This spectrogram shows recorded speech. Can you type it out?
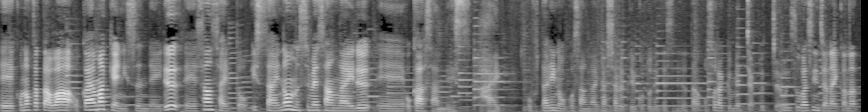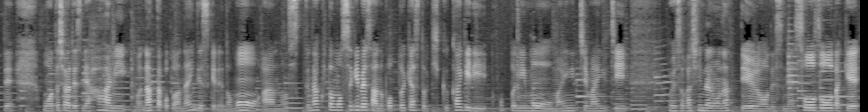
え、この方は岡山県に住んでいる、え、3歳と1歳の娘さんがいる、え、お母さんです。はい。お二人のお子さんがいらっしゃるということでですねおそらくめちゃくちゃお忙しいんじゃないかなってもう私はですね母になったことはないんですけれどもあの少なくとも杉部さんのポッドキャストを聞く限り本当にもう毎日毎日お忙しいんだろうなっていうのをですね想像だけ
